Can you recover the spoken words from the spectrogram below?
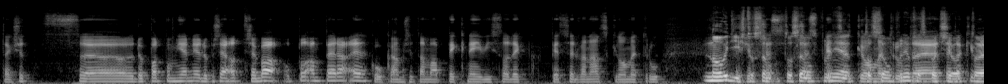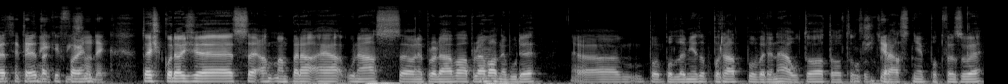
takže se dopad poměrně dobře a třeba Opel Ampera E, koukám, že tam má pěkný výsledek 512 km. No vidíš, to jsem, to jsem úplně, to jsem úplně přeskočil, to je, to je, to je taky fajn. To je škoda, že se Ampera E u nás neprodává a prodávat hmm. nebude, Eh, podle mě to pořád povedené auto a to, to, to krásně potvrzuje.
